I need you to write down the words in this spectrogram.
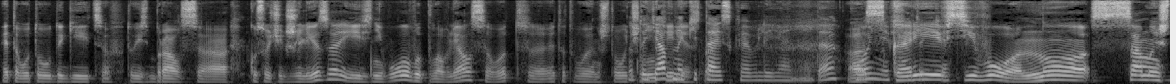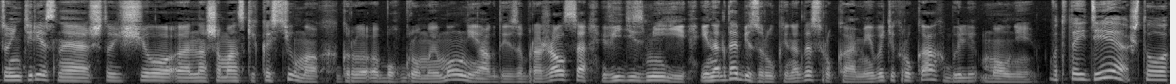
это вот у дегейцев, то есть брался кусочек железа, и из него выплавлялся вот этот воин, что очень Это явно интересно. китайское влияние, да? А, Кони Скорее всего, но самое что интересное, что еще э, на шаманских костюмах гро- бог грома и молнии Агда изображался в виде змеи, иногда без рук, иногда с руками, и в этих руках были молнии. Вот эта идея, что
